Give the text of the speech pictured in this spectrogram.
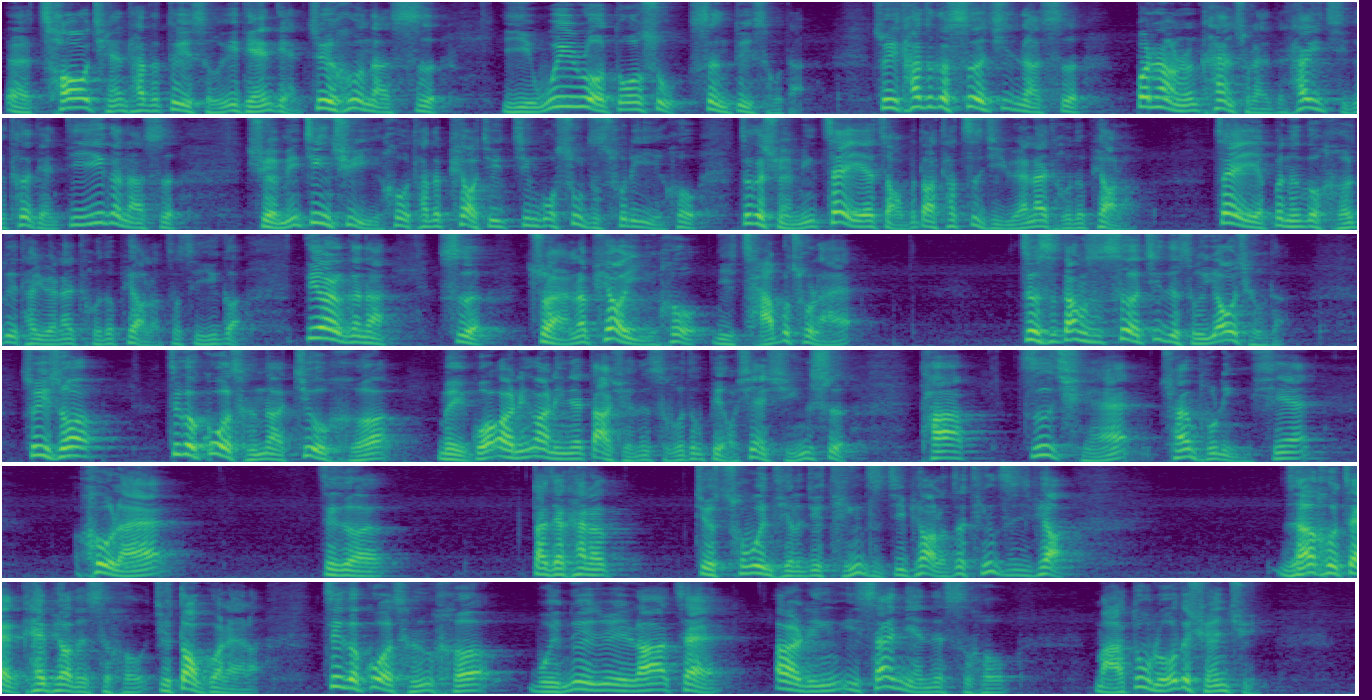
呃，超前他的对手一点点，最后呢是以微弱多数胜对手的，所以他这个设计呢是不让人看出来的。它有几个特点，第一个呢是选民进去以后，他的票就经过数字处理以后，这个选民再也找不到他自己原来投的票了，再也不能够核对他原来投的票了，这是一个。第二个呢是转了票以后你查不出来，这是当时设计的时候要求的，所以说这个过程呢就和。美国二零二零年大选的时候，这个表现形式，他之前川普领先，后来这个大家看到就出问题了，就停止计票了。这停止计票，然后再开票的时候就倒过来了。这个过程和委内瑞拉在二零一三年的时候马杜罗的选举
